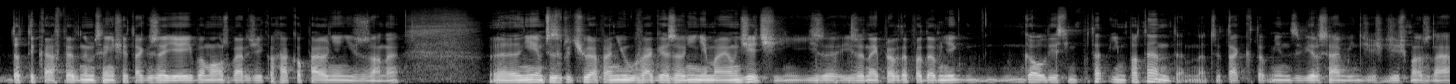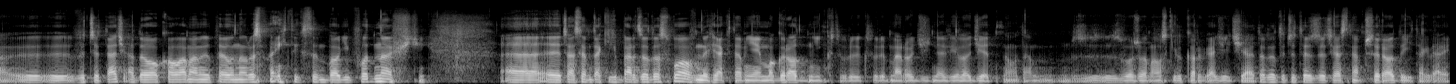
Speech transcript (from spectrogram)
dotyka w pewnym sensie także jej, bo mąż bardziej kocha kopalnię niż żonę. E, Nie wiem, czy zwróciła Pani uwagę, że oni nie mają dzieci i że, i że najprawdopodobniej Gold jest impotentem. Znaczy tak to między wierszami gdzieś, gdzieś można y, y, wyczytać, a dookoła mamy pełno rozmaitych symboli płodności. E, e, Czasem takich bardzo dosłownych, jak tam, nie wiem, ogrodnik, który, który ma rodzinę wielodzietną, tam złożoną z kilkorga dzieci, ale to dotyczy też rzecz jasna przyrody i tak dalej.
